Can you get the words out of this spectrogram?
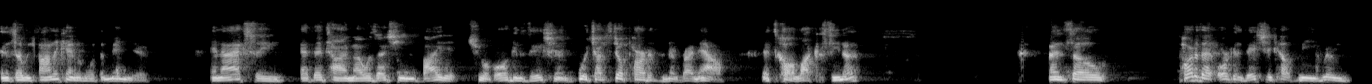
And so we finally came up with a menu. And I actually, at that time, I was actually invited to an organization, which I'm still part of right now. It's called La Cocina. And so part of that organization helped me really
